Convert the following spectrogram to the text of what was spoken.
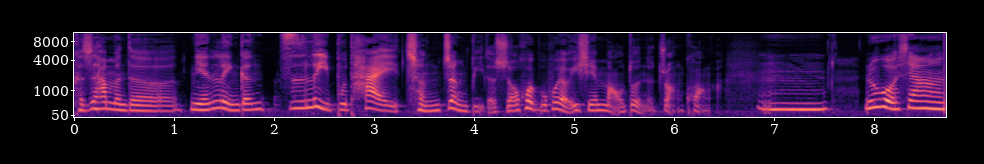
可是他们的年龄跟资历不太成正比的时候，会不会有一些矛盾的状况啊？嗯。如果像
